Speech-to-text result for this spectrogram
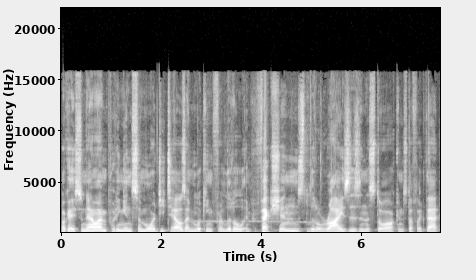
Okay, so now I'm putting in some more details. I'm looking for little imperfections, little rises in the stalk and stuff like that,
